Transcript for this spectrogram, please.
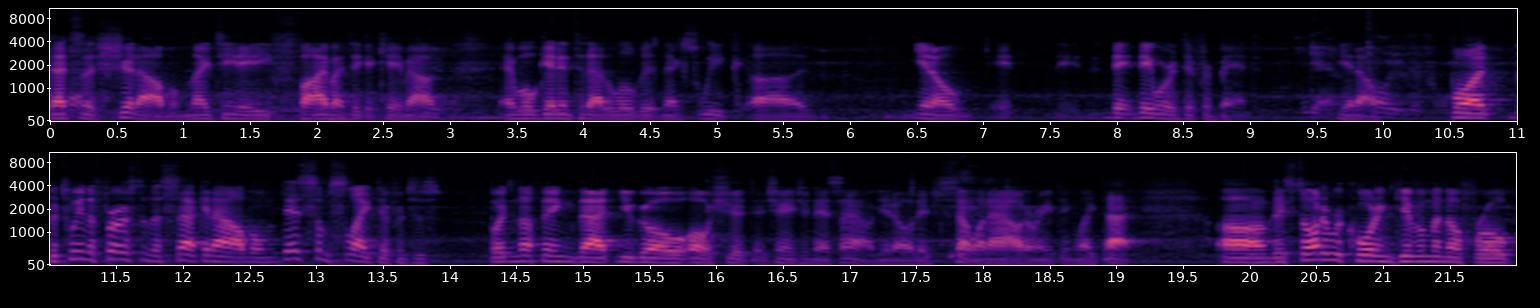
that's a shit album. 1985, I think it came out, and we'll get into that a little bit next week. Uh, you know, it, it, they they were a different band Yeah, you know. totally different. But between the first and the second album, there's some slight differences, but nothing that you go, oh shit, they're changing their sound, you know, they're selling out or anything like that. Um, they started recording "Give 'Em Enough Rope"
